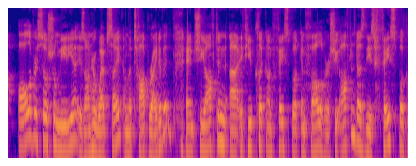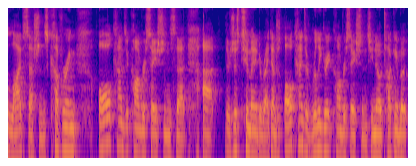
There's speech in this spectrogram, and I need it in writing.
Uh, all of her social media is on her website on the top right of it. And she often, uh, if you click on Facebook and follow her, she often does these Facebook live sessions covering all kinds of conversations that uh, there's just too many to write down. Just all kinds of really great conversations, you know, talking about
